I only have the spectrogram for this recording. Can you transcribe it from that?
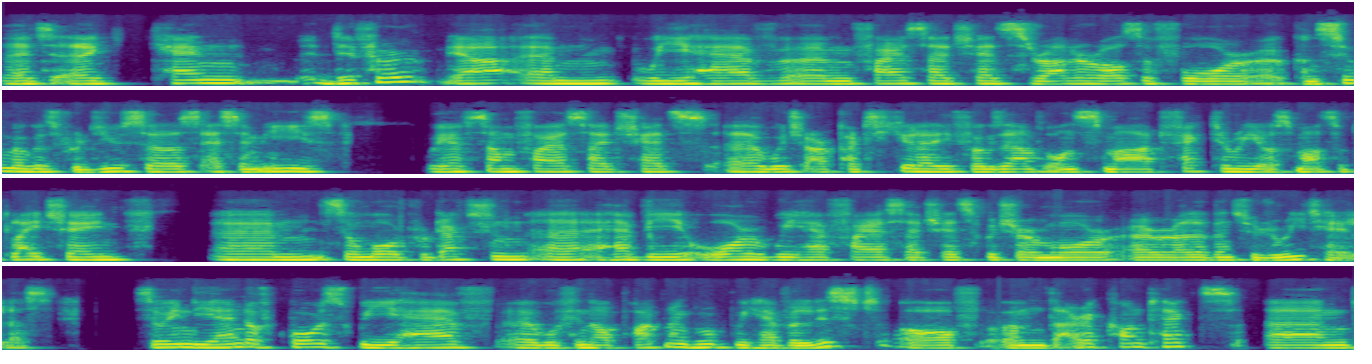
that uh, can differ. Yeah, um, we have um, fireside chats rather also for uh, consumer goods producers, SMEs. We have some fireside chats uh, which are particularly, for example, on smart factory or smart supply chain, um, so more production uh, heavy, or we have fireside chats which are more uh, relevant to the retailers. So in the end, of course, we have uh, within our partner group, we have a list of um, direct contacts and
